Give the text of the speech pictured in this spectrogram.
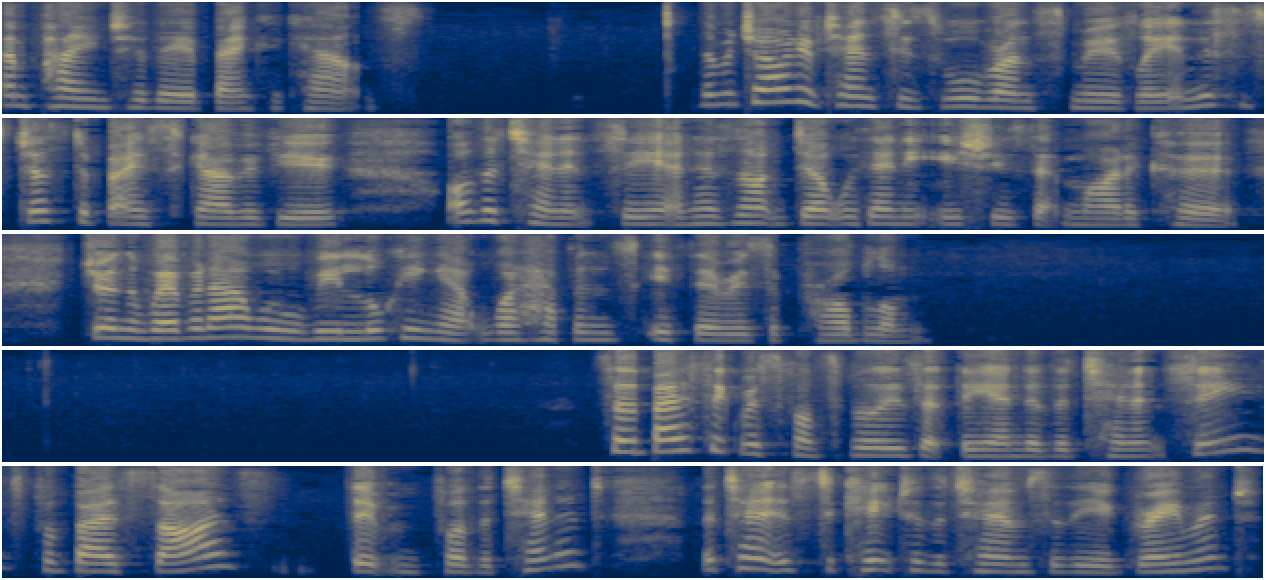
and pay into their bank accounts. The majority of tenancies will run smoothly and this is just a basic overview of the tenancy and has not dealt with any issues that might occur. During the webinar we will be looking at what happens if there is a problem. So the basic responsibilities at the end of the tenancy for both sides, for the tenant, the tenant is to keep to the terms of the agreement,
